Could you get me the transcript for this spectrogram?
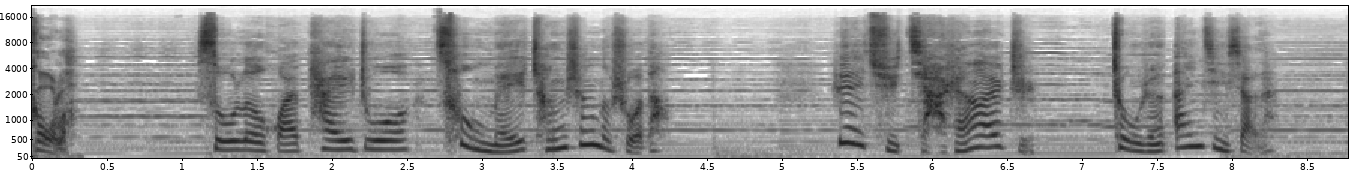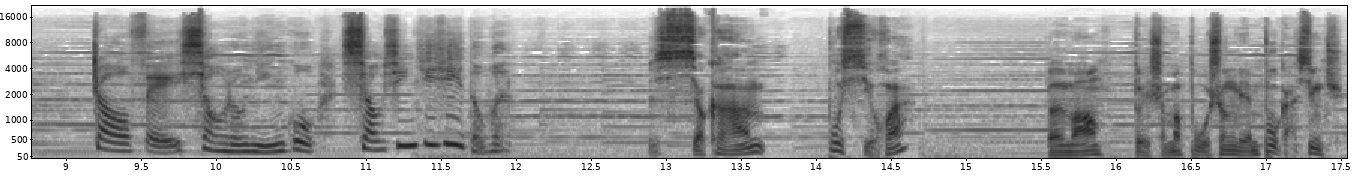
够了！苏乐怀拍桌，蹙眉成声的说道。乐曲戛然而止，众人安静下来。赵斐笑容凝固，小心翼翼的问：“小可汗不喜欢？”本王对什么不生莲不感兴趣。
